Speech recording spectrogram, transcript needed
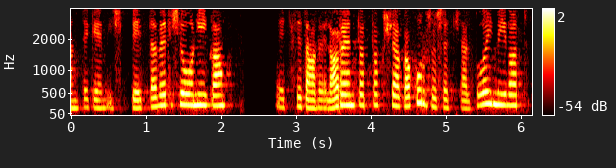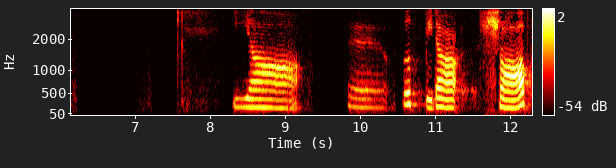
on tegemist beeta versiooniga, et seda veel arendatakse, aga kursused seal toimivad. ja õppida saab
